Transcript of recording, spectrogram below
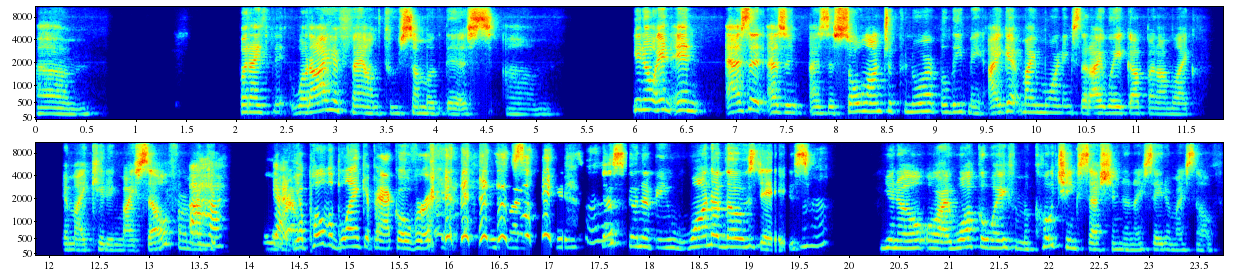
Um, but I think what I have found through some of this, um, you know, and and as a as a as a sole entrepreneur, believe me, I get my mornings that I wake up and I'm like, am I kidding myself or am I Uh-huh. kidding Yeah. around? You pull the blanket back over it. It's like, it's just going to be one of those days, Mhm. you know, or I walk away from a coaching session and I say to myself,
